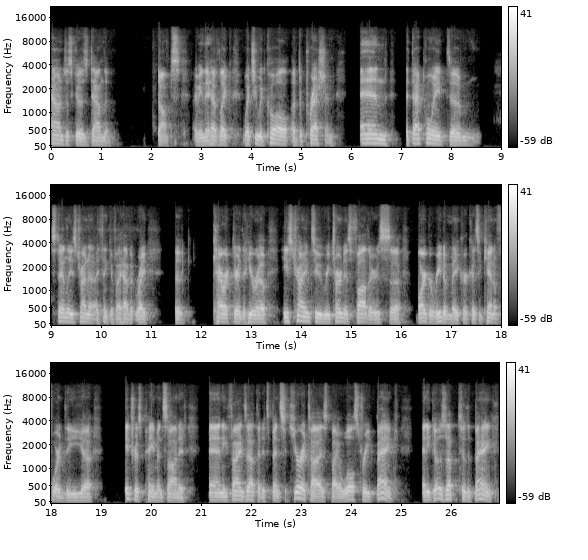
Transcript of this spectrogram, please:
town just goes down the dumps. I mean, they have like what you would call a depression, and at that point, um, Stanley is trying to. I think if I have it right. Character, the hero, he's trying to return his father's uh, margarita maker because he can't afford the uh, interest payments on it. And he finds out that it's been securitized by a Wall Street bank. And he goes up to the bank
